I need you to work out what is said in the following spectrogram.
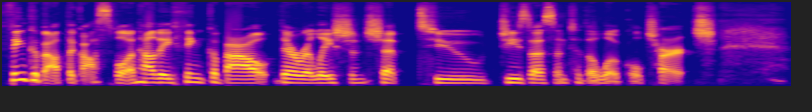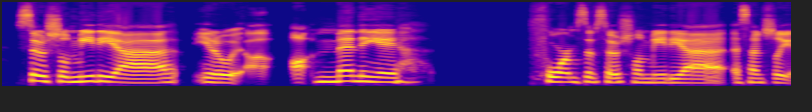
think about the gospel and how they think about their relationship to Jesus and to the local church social media, you know, uh, uh, many forms of social media essentially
